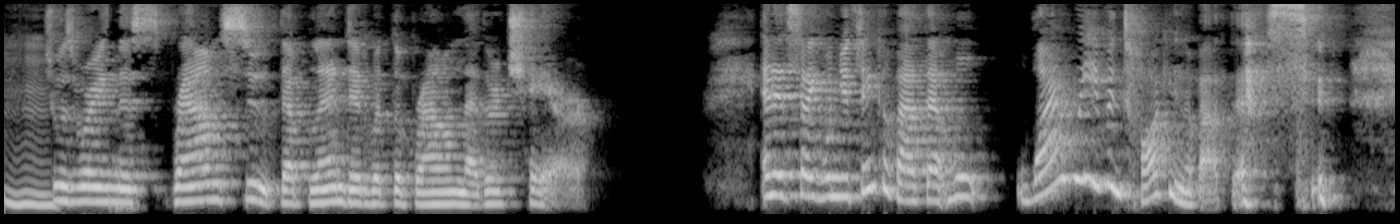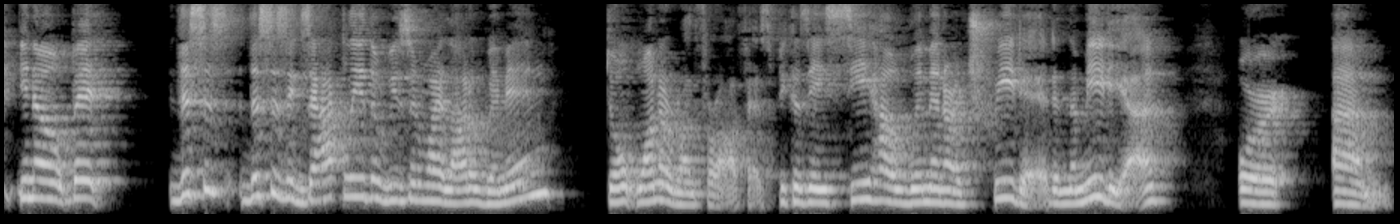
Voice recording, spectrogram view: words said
Mhm. She was wearing this brown suit that blended with the brown leather chair. And it's like when you think about that, well, why are we even talking about this? you know, but this is this is exactly the reason why a lot of women don't want to run for office because they see how women are treated in the media or um,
